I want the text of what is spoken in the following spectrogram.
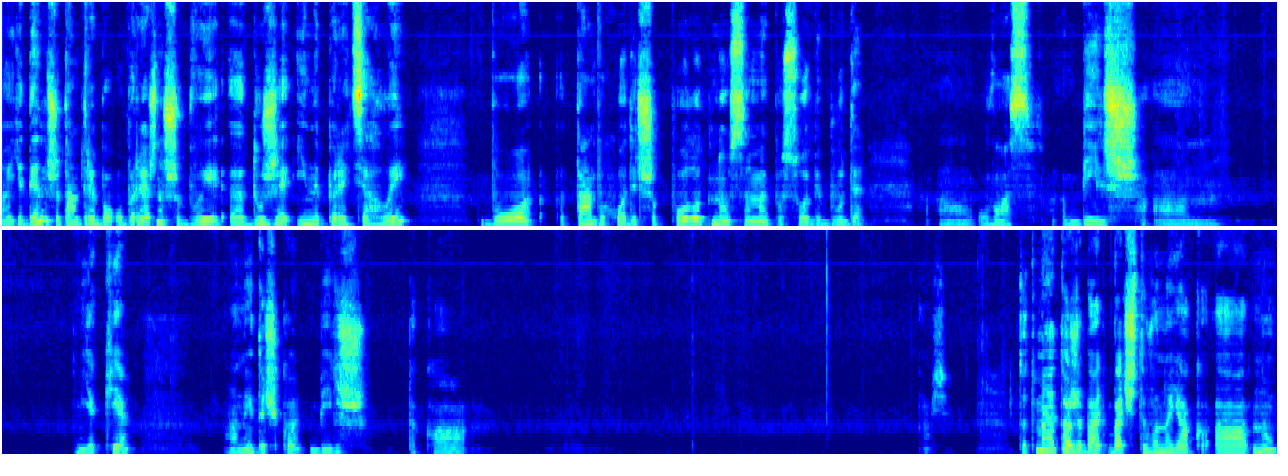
е, Єдине, що там треба обережно, щоб ви е, дуже і не перетягли, бо там виходить, що полотно саме по собі буде е, у вас більш м'яке, а ниточка більш така. Тут в мене теж, бачите, воно як, ну,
